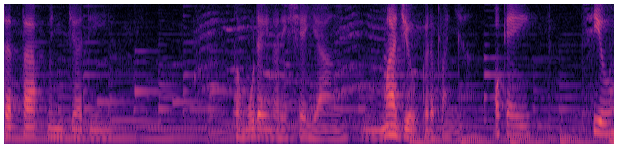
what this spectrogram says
tetap menjadi pemuda Indonesia yang maju ke depannya. Oke, okay, see you.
